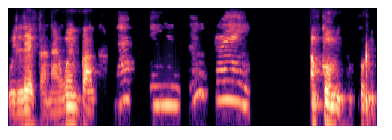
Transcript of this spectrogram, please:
we left, and I went back. I'm coming, I'm coming.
